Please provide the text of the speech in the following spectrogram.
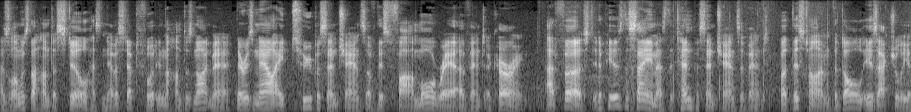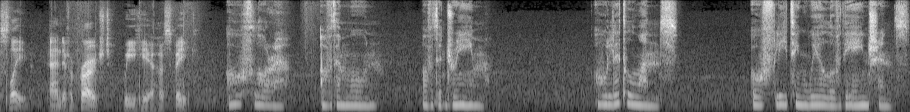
as long as the hunter still has never stepped foot in the hunter's nightmare, there is now a 2% chance of this far more rare event occurring. At first, it appears the same as the 10% chance event, but this time the doll is actually asleep, and if approached, we hear her speak. O Flora of the moon, of the dream. O little ones, O fleeting will of the ancients.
